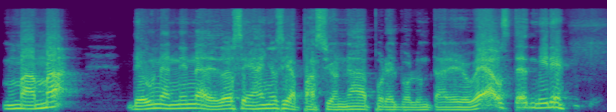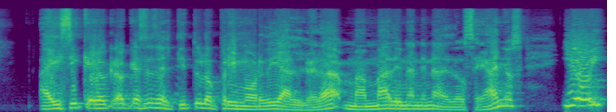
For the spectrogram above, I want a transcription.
mamá de una nena de 12 años y apasionada por el voluntario. Vea usted, mire, ahí sí que yo creo que ese es el título primordial, ¿verdad? Mamá de una nena de 12 años y hoy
